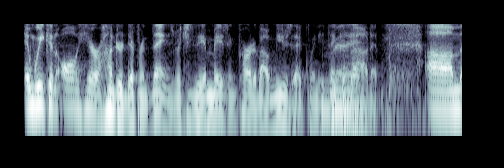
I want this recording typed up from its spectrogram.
and we can all hear a hundred different things, which is the amazing part about music when you think Right. about it. Um,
